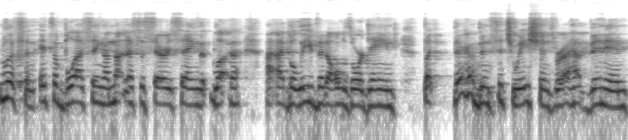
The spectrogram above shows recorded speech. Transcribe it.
listen, it's a blessing. I'm not necessarily saying that I believe that all was ordained, but there have been situations where I have been in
